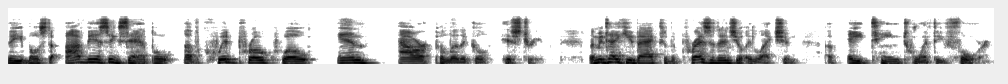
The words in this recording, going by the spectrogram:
the most obvious example of quid pro quo in our political history. Let me take you back to the presidential election of 1824.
